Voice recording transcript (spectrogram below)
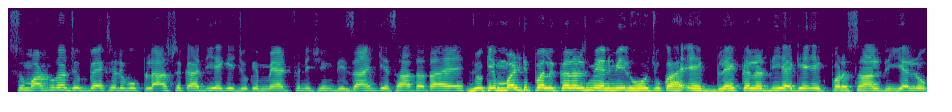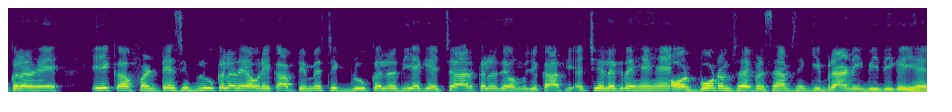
स्मार्टफ़ोन का जो बैक साइड है, वो प्लास्टिक का दिया गया, जो कि मैट फिनिशिंग डिज़ाइन के साथ आता है, जो कि मल्टीपल कलर्स में अनवील हो चुका है। एक ब्लैक कलर दिया गया, एक पर्सनल येलो कलर है। एक फंटेसी ब्लू कलर है और एक ऑप्टिमिस्टिक ब्लू कलर दिया गया चार कलर है और मुझे काफ़ी अच्छे लग रहे हैं और बॉटम साइड पर सैमसंग की ब्रांडिंग भी दी गई है।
